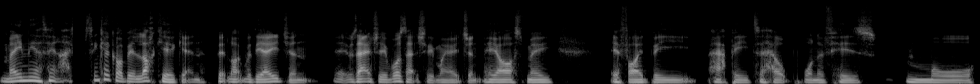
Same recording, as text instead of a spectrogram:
mainly, I think I think I got a bit lucky again, a bit like with the agent. It was actually it was actually my agent. He asked me if I'd be happy to help one of his more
